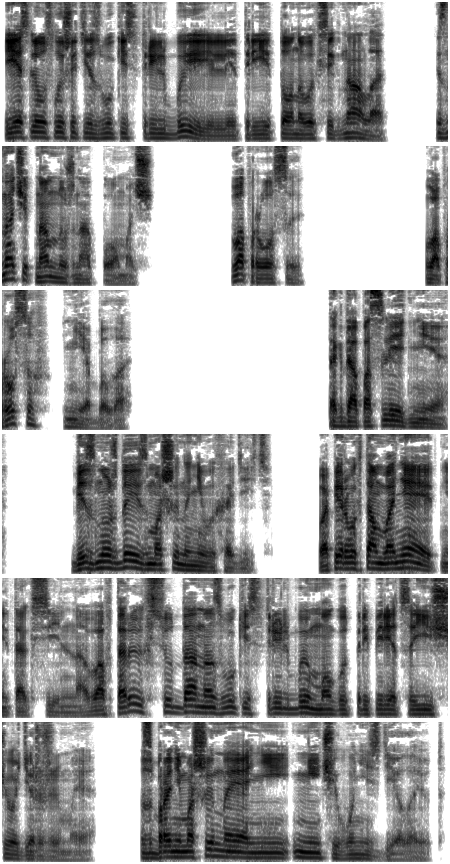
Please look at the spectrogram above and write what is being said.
Если услышите звуки стрельбы или три тоновых сигнала, значит, нам нужна помощь. Вопросы? Вопросов не было. Тогда последнее. Без нужды из машины не выходить. Во-первых, там воняет не так сильно. Во-вторых, сюда на звуки стрельбы могут припереться еще одержимые. С бронемашиной они ничего не сделают.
